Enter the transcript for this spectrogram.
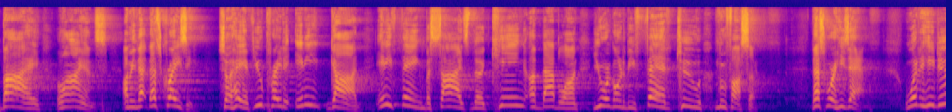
by lions. I mean, that, that's crazy. So, hey, if you pray to any God, anything besides the king of Babylon, you are going to be fed to Mufasa. That's where he's at. What did he do?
